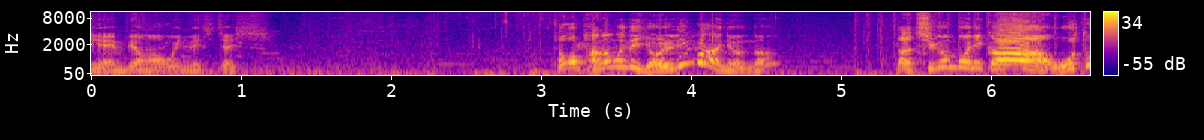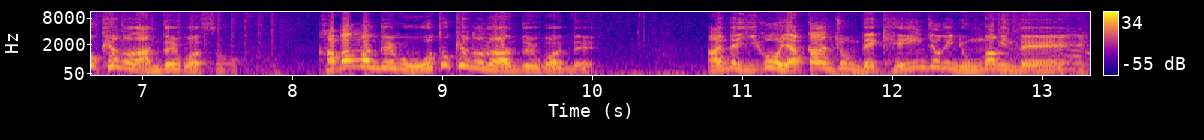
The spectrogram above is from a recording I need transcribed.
예엠병 하고 있네 진짜 씨 저거 방금 근데 열린 거 아니었나? 나 지금 보니까 오토캐논 안 들고 왔어 가방만 들고 오토캐논을 안 들고 왔네 아 근데 이거 약간 좀 내 개인적인 욕망인데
